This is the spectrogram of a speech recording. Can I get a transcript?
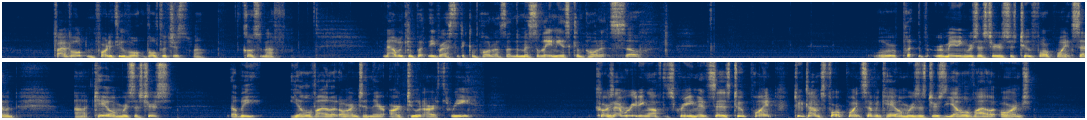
5 volt and 42 volt voltages. Well, close enough. Now we can put the rest of the components on the miscellaneous components. So we'll put the remaining resistors. There's two 4.7 uh, k ohm resistors. They'll be yellow, violet, orange, and they're R2 and R3. Of course, I'm reading off the screen. It says 2, point, 2 times 4.7 k ohm resistors, yellow, violet, orange.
